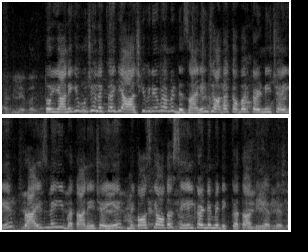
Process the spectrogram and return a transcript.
अवेलेबल है। तो यानी कि मुझे लगता है कि आज की वीडियो में हमें डिज़ाइनिंग ज़्यादा कवर करनी चाहिए प्राइस नहीं बताने चाहिए बिकॉज़ क्या होता है सेल करने में दिक्कत आती है फिर।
